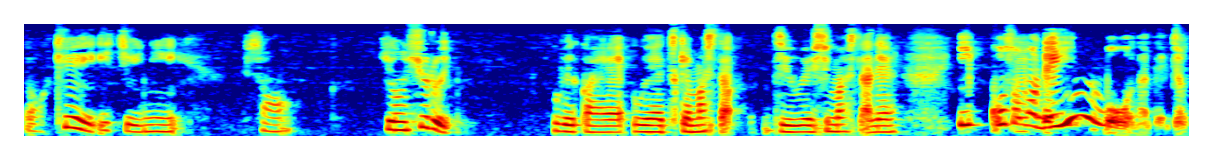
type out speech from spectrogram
ー、計1、2、3、4種類植え替え、植え付けました。地植えしましたね。1個そのレインボーだけちょっ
